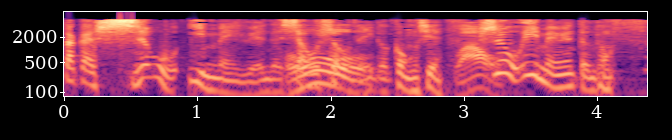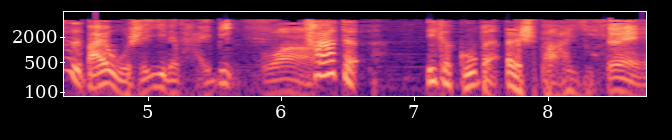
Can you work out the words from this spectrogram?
大概十五亿美元的销售的一个贡献。哇哦，十五亿美元等同四百五十亿的台币。哇，它的一个股本二十八亿。对，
